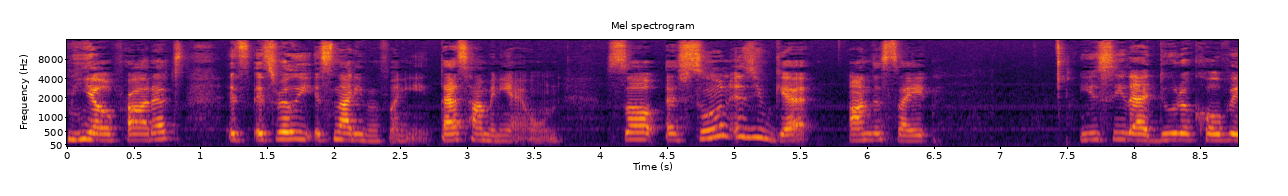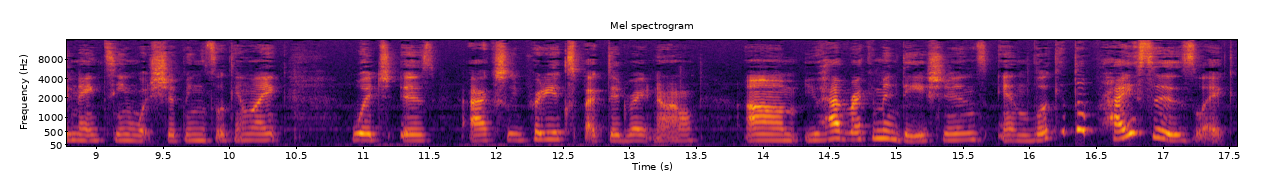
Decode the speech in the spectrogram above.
Mielle products. It's it's really it's not even funny. That's how many I own. So as soon as you get on the site, you see that due to COVID-19 what shipping's looking like, which is actually pretty expected right now. Um, you have recommendations and look at the prices. Like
